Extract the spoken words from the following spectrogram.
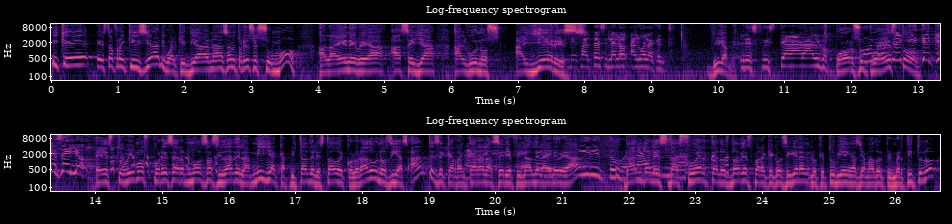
y que esta franquicia, al igual que Indiana, San Antonio, se sumó a la NBA hace ya algunos ayeres. Me falta decirle algo, a la gente. Dígame. Les fuiste a dar algo. Por supuesto. Sé qué, qué, qué sé yo. Estuvimos por esa hermosa ciudad de La Milla, capital del estado de Colorado, unos días antes de que arrancara la serie final de la NBA, espíritu, dándoles la suerte a los Nuggets para que consiguieran lo que tú bien has llamado el primer título.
